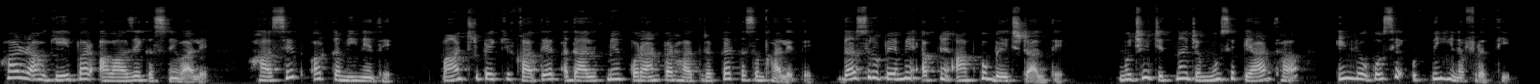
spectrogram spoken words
हर राहगीर पर आवाज़ें कसने वाले, हासिद और कमीने थे। पाँच रुपए की खातिर अदालत में कुरान पर हाथ रखकर कसम खा लेते। दस रुपए में अपने आप को बेच डालते। मुझे जितना जम्मू से प्यार था, इन लोगों से उतनी ही नफरत थी।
